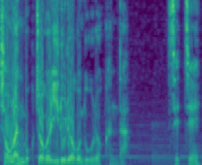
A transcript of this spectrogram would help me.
정한 목적을 이루려고 노력한다. 셋째,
